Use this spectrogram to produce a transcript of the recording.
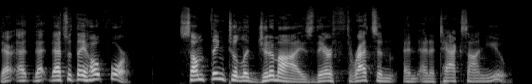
That, that, that's what they hope for something to legitimize their threats and, and, and attacks on you.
